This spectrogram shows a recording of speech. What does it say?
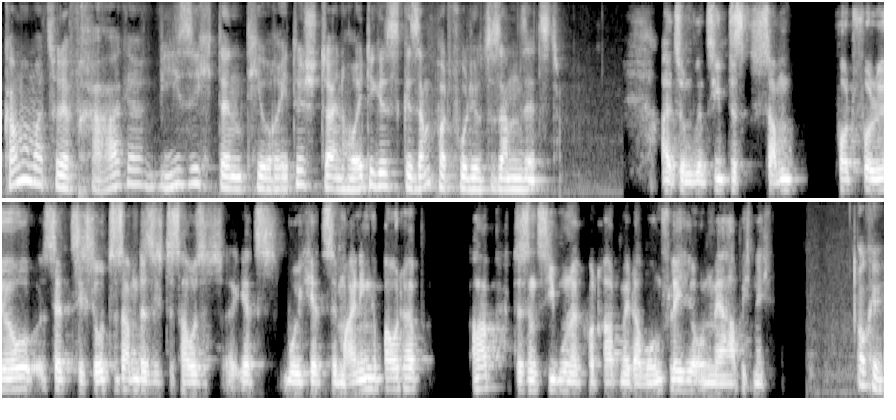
kommen wir mal zu der Frage, wie sich denn theoretisch dein heutiges Gesamtportfolio zusammensetzt. Also im Prinzip das Gesamt Portfolio setzt sich so zusammen, dass ich das Haus jetzt, wo ich jetzt im Mining gebaut habe, habe. Das sind 700 Quadratmeter Wohnfläche und mehr habe ich nicht. Okay.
